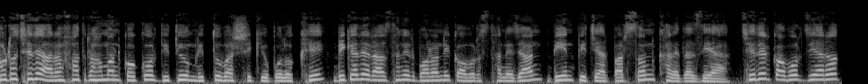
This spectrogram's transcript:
ছোট ছেলে আরাফাত রহমান কোকর দ্বিতীয় মৃত্যুবার্ষিকী উপলক্ষে বিকেলে রাজধানীর বনানী কবরস্থানে যান বিএনপি চেয়ারপারসন খালেদা জিয়া। ছেলের কবর জিয়ারত,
